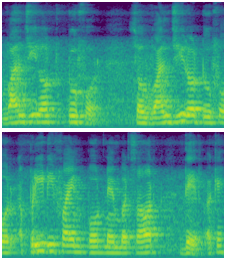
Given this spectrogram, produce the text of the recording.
1024 so 1024 predefined port numbers are there okay?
